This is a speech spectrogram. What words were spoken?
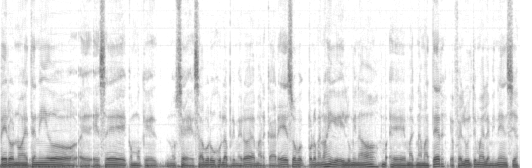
pero no he tenido eh, ese, como que, no sé, esa brújula primero de marcar eso, por lo menos Iluminados eh, Magnamater, que fue el último de la eminencia.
